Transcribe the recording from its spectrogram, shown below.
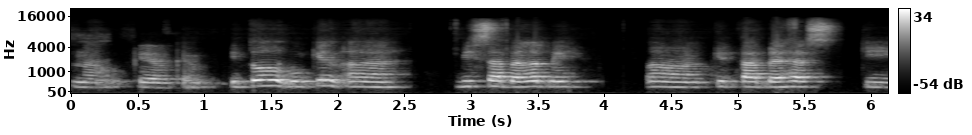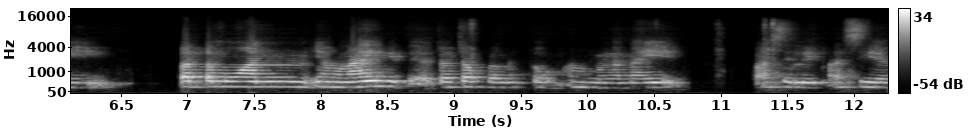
Nah, oke okay, oke. Okay. Itu mungkin uh, bisa banget nih uh, kita bahas di pertemuan yang lain gitu ya. Cocok banget tuh uh, mengenai fasilitasi ya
